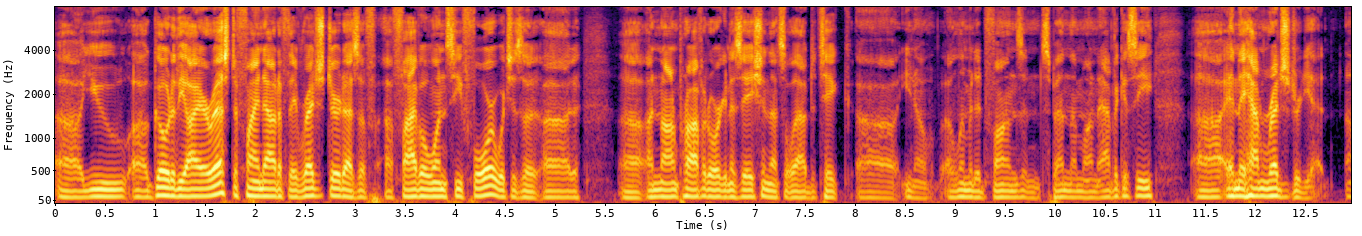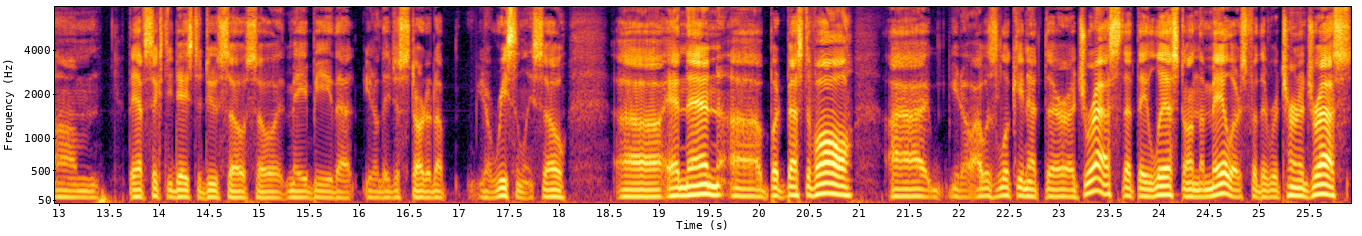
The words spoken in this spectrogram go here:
Uh, you uh, go to the IRS to find out if they've registered as a, a 501c4, which is a, a, a nonprofit organization that's allowed to take uh, you know limited funds and spend them on advocacy, uh, and they haven't registered yet. Um, they have 60 days to do so, so it may be that you know they just started up you know recently. So, uh, and then, but best of all uh, you know, I was looking at their address that they list on the mailers for the return address,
